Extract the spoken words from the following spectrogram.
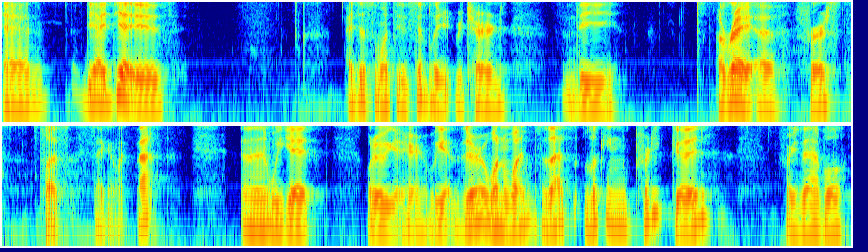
And the idea is I just want to simply return the array of first plus second like that. And then we get, what do we get here? We get 0, 1, 1. So that's looking pretty good. For example,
